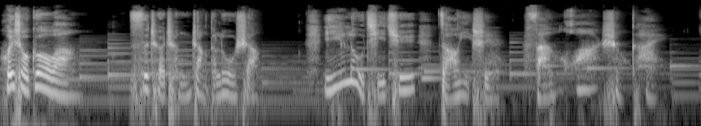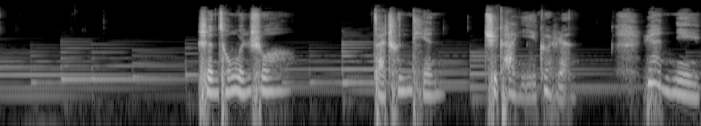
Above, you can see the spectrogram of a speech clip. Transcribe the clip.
回首过往，撕扯成长的路上，一路崎岖，早已是繁花盛开。沈从文说：“在春天去看一个人，愿你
